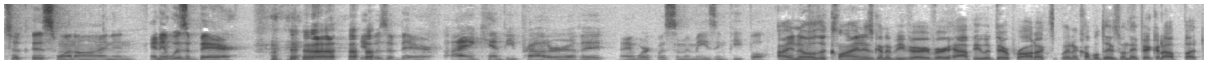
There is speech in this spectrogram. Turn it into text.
took this one on and and it was a bear it was a bear i can't be prouder of it i work with some amazing people I know the client is going to be very, very happy with their product in a couple days when they pick it up, but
